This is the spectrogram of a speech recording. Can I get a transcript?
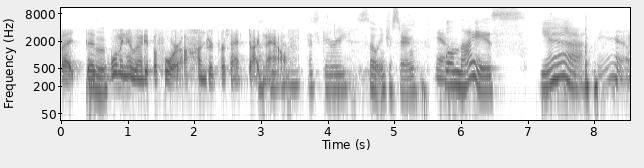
but the Mhm. woman who owned it before 100% died in the house. That's scary. So interesting. Yeah. Well, nice. Yeah. yeah.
